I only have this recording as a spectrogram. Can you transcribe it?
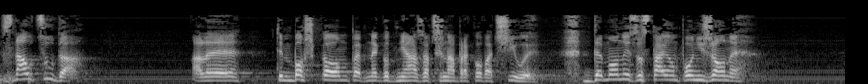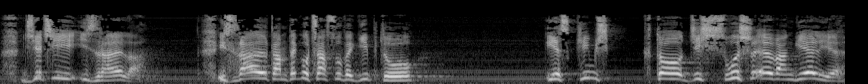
znał cuda. Ale tym bożkom pewnego dnia zaczyna brakować siły. Demony zostają poniżone. Dzieci Izraela. Izrael tamtego czasu w Egiptu jest kimś, kto dziś słyszy Ewangelię,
